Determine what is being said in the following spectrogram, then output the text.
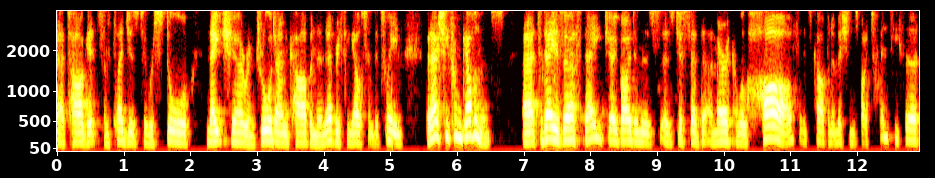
uh, targets and pledges to restore nature and draw down carbon and everything else in between, but actually from governments. Uh, today is Earth Day. Joe Biden has, has, just said that America will halve its carbon emissions by 2030.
